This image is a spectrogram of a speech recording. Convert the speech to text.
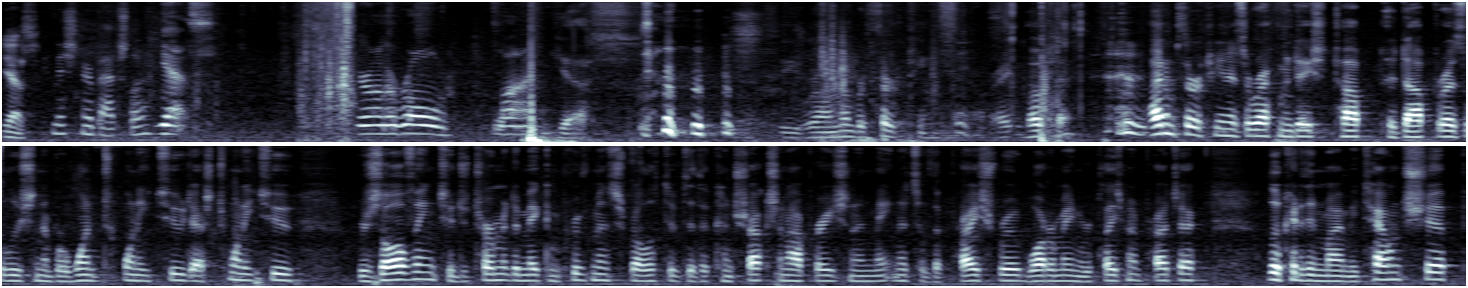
Yes. Commissioner Batchelor. Yes. You're on a roll, Lon. Yes. See, we're on number 13 now, right? Okay. Item 13 is a recommendation to op- adopt resolution number 122-22, resolving to determine to make improvements relative to the construction, operation, and maintenance of the Price Road Water Main Replacement Project located in Miami Township,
